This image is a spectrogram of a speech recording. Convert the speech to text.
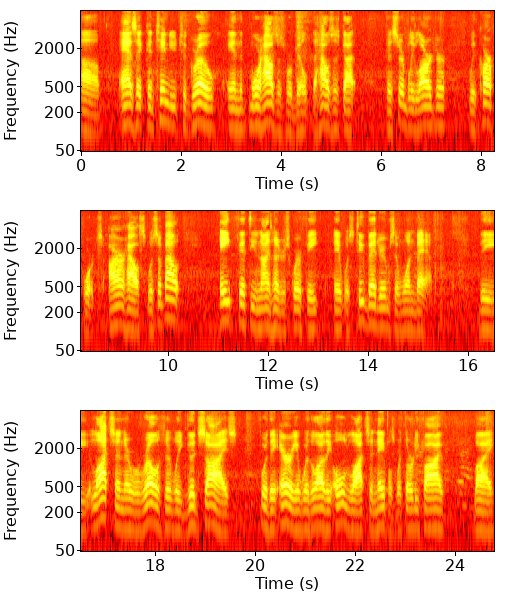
Uh, as it continued to grow and the more houses were built, the houses got considerably larger with carports. Our house was about 850 to 900 square feet. It was two bedrooms and one bath. The lots in there were relatively good size for the area where a lot of the old lots in Naples were 35 by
